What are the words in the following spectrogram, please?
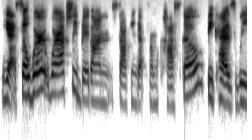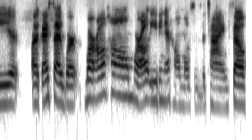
yeah, so we're we're actually big on stocking up from Costco because we like I said, we're we're all home. We're all eating at home most of the time. So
